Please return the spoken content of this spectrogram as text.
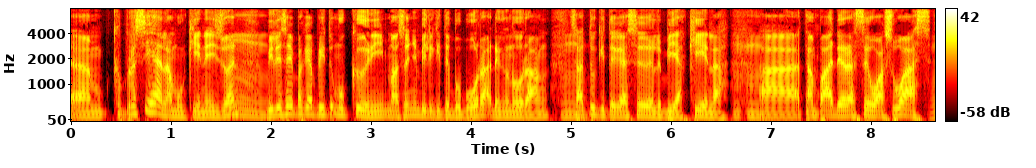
um, kebersihan lah mungkin eh Izzuan. Hmm. Bila saya pakai pelitup muka ni, maksudnya bila kita berborak dengan orang, hmm. satu kita rasa lebih yakin lah. Uh, tanpa ada rasa was-was.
